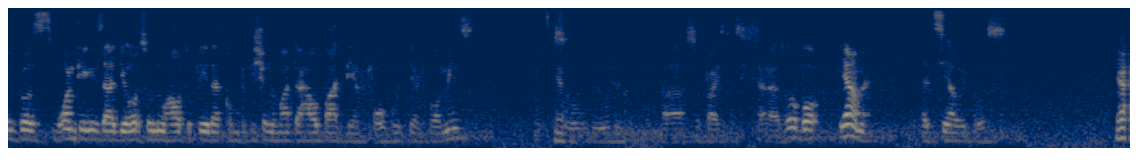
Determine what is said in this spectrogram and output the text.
because one thing is that they also know how to play that competition, no matter how bad their form, good their form is. Yeah. So we wouldn't uh, surprised to see that as well. But yeah, man, let's see how it goes. Yeah,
